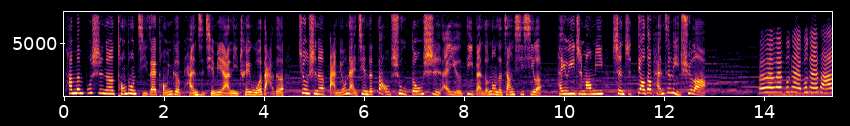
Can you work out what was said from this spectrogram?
它们不是呢，统统挤在同一个盘子前面啊，你推我打的，就是呢，把牛奶溅的到处都是。哎呦，地板都弄得脏兮兮了。还有一只猫咪，甚至掉到盘子里去了。喂喂喂，不可以不可以跑到盘子里！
